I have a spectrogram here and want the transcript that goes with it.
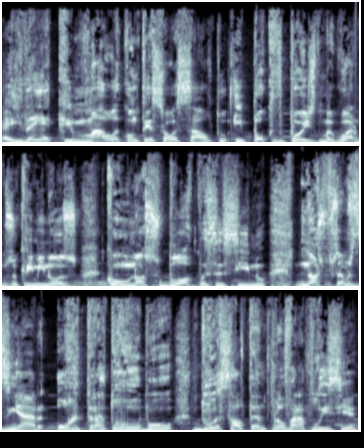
a ideia é que mal aconteça o assalto e pouco depois de magoarmos o criminoso com o nosso bloco assassino, nós possamos desenhar o retrato robô do assaltante para levar à polícia,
